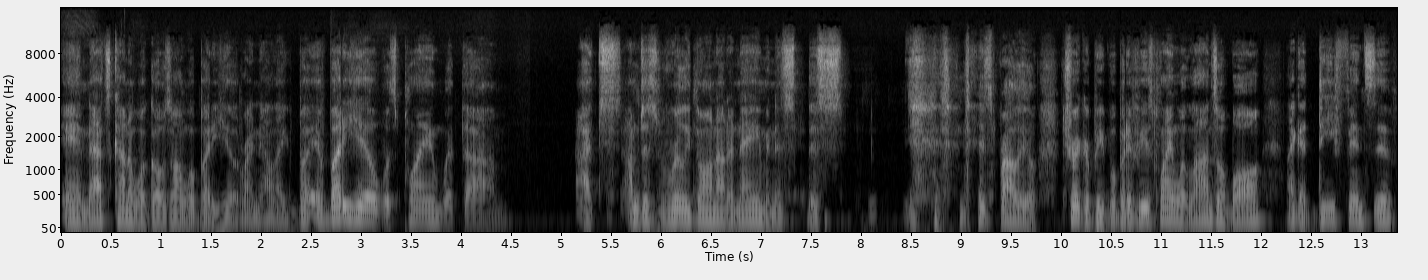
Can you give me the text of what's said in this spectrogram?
And that's kind of what goes on with Buddy Hield right now. Like, but if Buddy Hield was playing with, um, I, I'm just really throwing out a name, and this this this probably will trigger people. But if he was playing with Lonzo Ball, like a defensive,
